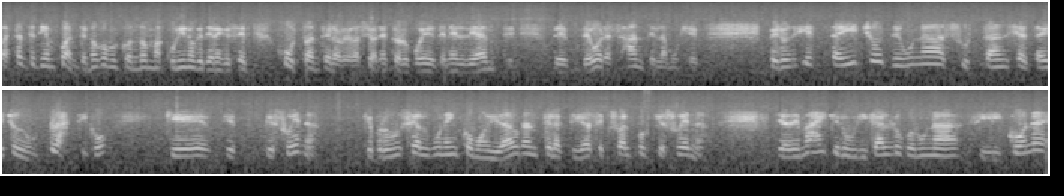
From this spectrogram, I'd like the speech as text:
bastante tiempo antes, no como el condón masculino que tiene que ser justo antes de la relación. Esto lo puede tener de antes, de, de horas antes la mujer. Pero está hecho de una sustancia, está hecho de un plástico que, que, que suena, que produce alguna incomodidad durante la actividad sexual porque suena y además hay que lubricarlo con una silicona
